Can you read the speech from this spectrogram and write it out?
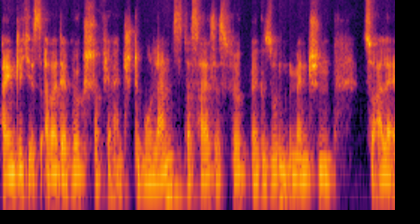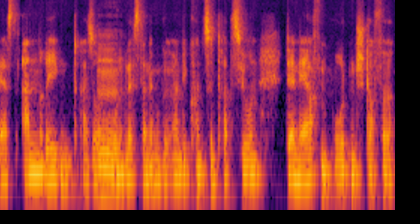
eigentlich ist aber der Wirkstoff ja ein Stimulanz. Das heißt, es wirkt bei gesunden Menschen zuallererst anregend, also mm. und lässt dann im Gehirn die Konzentration der Nervenbotenstoffe,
